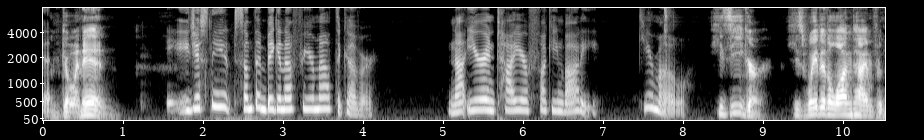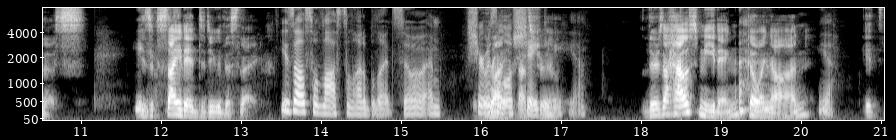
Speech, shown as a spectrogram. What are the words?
I'm going in. you just need something big enough for your mouth to cover, not your entire fucking body. Guillermo. He's eager. He's waited a long time for this. He- He's excited to do this thing. He's also lost a lot of blood, so I'm sure it was Right, a little shaky. true. Yeah. There's a house meeting going on. Yeah. It's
